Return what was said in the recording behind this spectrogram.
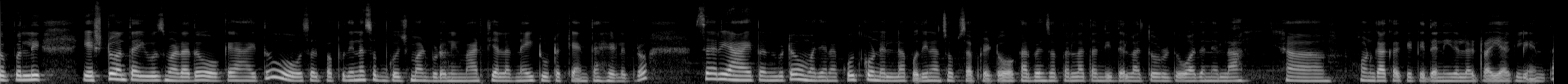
ಸೊಪ್ಪಲ್ಲಿ ಎಷ್ಟು ಅಂತ ಯೂಸ್ ಮಾಡೋದು, ಓಕೆ, ಆಯಿತು. ಸ್ವಲ್ಪ ಪುದೀನ ಸೊಪ್ಪು ಗೊಜ್ಜು ಮಾಡಿಬಿಡು, ನೀನು ಮಾಡ್ತೀಯಲ್ಲ ನೈಟ್ ಊಟಕ್ಕೆ ಅಂತ ಹೇಳಿದ್ರು. ಸರಿ, ಆಯ್ತು ಅಂದ್ಬಿಟ್ಟು ಮಧ್ಯಾಹ್ನ ಕೂತ್ಕೊಂಡೆಲ್ಲ ಪುದೀನ ಸೊಪ್ಪು ಸಪ್ರೇಟು ಕರ್ಬೇವಿನ ಸೊಪ್ಪೆಲ್ಲ ತಂದಿದ್ದೆಲ್ಲ ತೊಳೆದು ಅದನ್ನೆಲ್ಲ ಒಣ್ಗಾಕಕ್ಕೆ ಇಟ್ಟಿದ್ದೆ, ನೀರೆಲ್ಲ ಡ್ರೈ ಆಗಲಿ ಅಂತ.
